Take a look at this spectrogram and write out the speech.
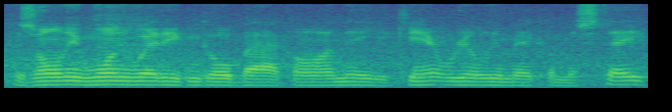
There's only one way they can go back on there. You can't really make a mistake.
